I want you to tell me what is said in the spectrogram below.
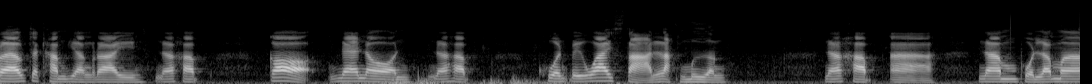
แล้วจะทำอย่างไรนะครับ ก็แน่นอนนะครับ ควรไปไหว้ศาลหลักเมืองนะครับอ่านำผลไม้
